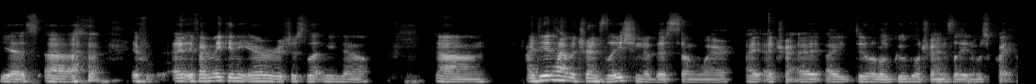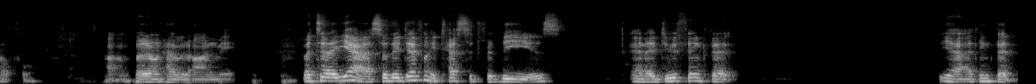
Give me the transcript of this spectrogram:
Yes. Uh, if if I make any errors, just let me know. Um, I did have a translation of this somewhere. I I, tra- I, I did a little Google Translate. and It was quite helpful, um, but I don't have it on me. But uh, yeah, so they definitely tested for these, and I do think that. Yeah, I think that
